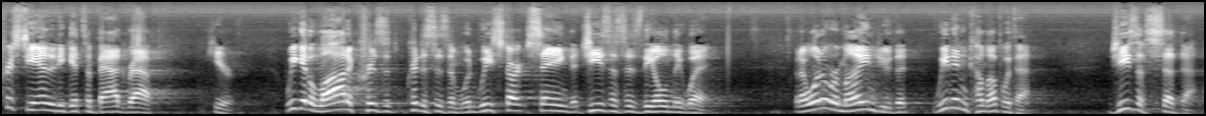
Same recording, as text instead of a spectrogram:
Christianity gets a bad rap here. We get a lot of criticism when we start saying that Jesus is the only way. But I want to remind you that we didn't come up with that. Jesus said that.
